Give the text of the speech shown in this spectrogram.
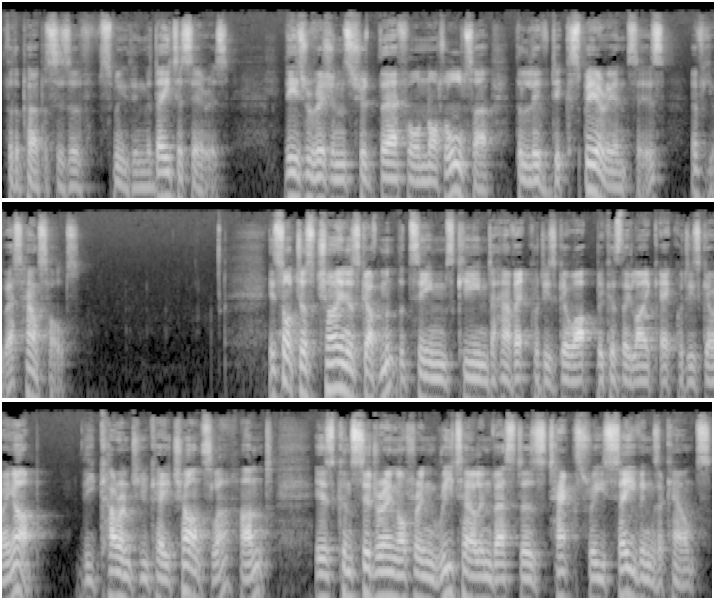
for the purposes of smoothing the data series. These revisions should therefore not alter the lived experiences of US households. It's not just China's government that seems keen to have equities go up because they like equities going up. The current UK Chancellor, Hunt, is considering offering retail investors tax free savings accounts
